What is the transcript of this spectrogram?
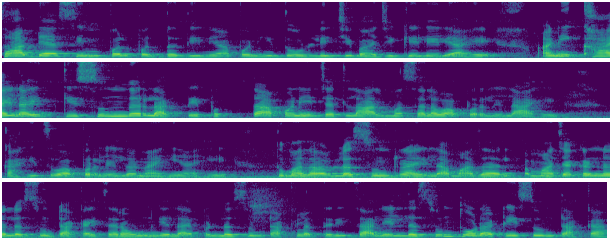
साध्या सिंपल पद्धतीने आपण ही तोडलीची भाजी केलेली आहे. आणि खायला इतकी सुंदर लागते. फक्त आपण याच्यात लाल मसाला वापरलेला आहे. काहीच वापरलेलं नाही आहे. तुम्हाला लसूण राहिला. माझा माझ्याकडनं लसूण टाकायचा राहून गेला आहे पण लसूण टाकला तरी चालेल. लसूण थोडा ठेसून टाका.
